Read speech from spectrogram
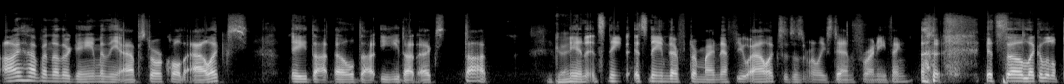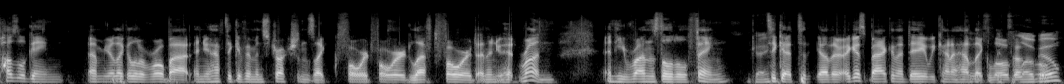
I have another game in the app store called Alex, A.L.E.X. Okay. and it's named it's named after my nephew Alex. It doesn't really stand for anything. it's uh, like a little puzzle game. Um, you're like a little robot, and you have to give him instructions like forward, forward, left, forward, and then you hit run, and he runs the little thing okay. to get to the other. I guess back in the day we kind of had like It's logo. logo.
